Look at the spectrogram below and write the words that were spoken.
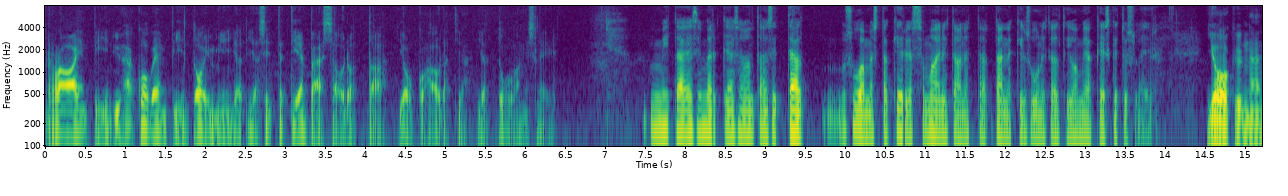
raaempiin, yhä kovempiin toimiin ja, ja sitten tien päässä odottaa joukkohaudat ja, ja tuhoamisleirit. Mitä esimerkkejä se antaa sitten täältä Suomesta? Kirjassa mainitaan, että tännekin suunniteltiin omia keskitysleirejä. Joo, kyllä nämä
